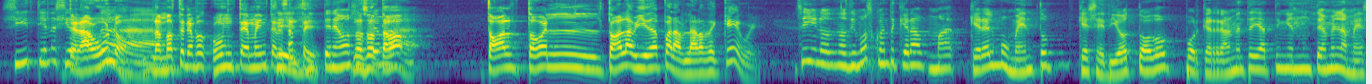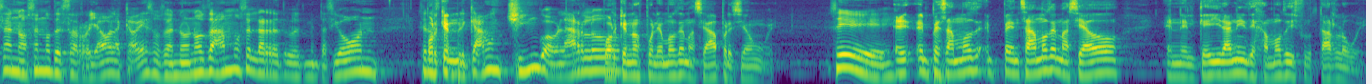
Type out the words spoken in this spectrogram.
sí tiene Te cierta... da uno. Nada más tenemos un tema interesante. Sí, sí, tenemos Nos un tema- todo el- todo el- toda la vida para hablar de qué, güey. Sí, nos, nos dimos cuenta que era, que era el momento que se dio todo porque realmente ya teniendo un tema en la mesa no se nos desarrollaba la cabeza. O sea, no nos dábamos en la retroalimentación. Se Porque- nos complicaba un chingo hablarlo. Porque nos poníamos demasiada presión, güey. Sí. Eh, empezamos, pensamos demasiado en el que irán y dejamos de disfrutarlo, güey.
